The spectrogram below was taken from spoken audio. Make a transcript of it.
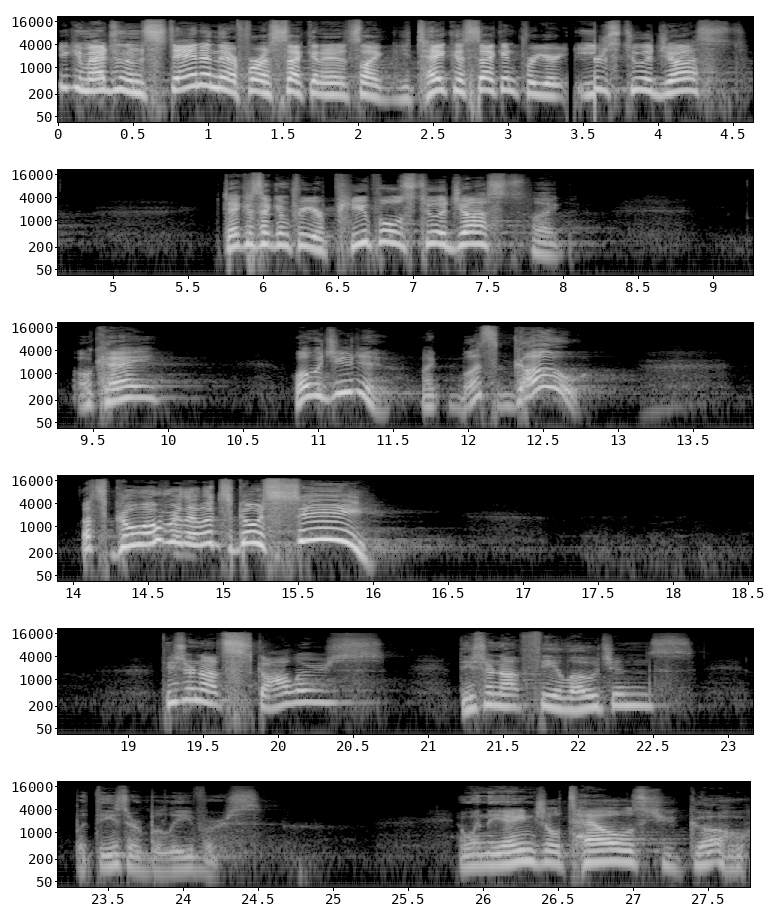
You can imagine them standing there for a second, and it's like you take a second for your ears to adjust, take a second for your pupils to adjust. Like, okay, what would you do? Like, let's go. Let's go over there. Let's go see. These are not scholars, these are not theologians, but these are believers. And when the angel tells you, go.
